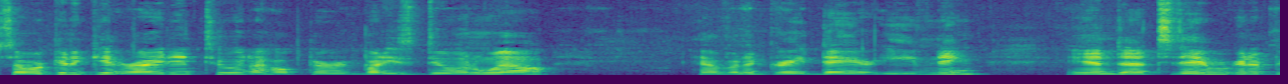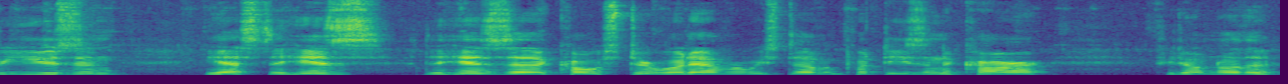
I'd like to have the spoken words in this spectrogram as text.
So we're going to get right into it. I hope everybody's doing well, having a great day or evening. And uh, today we're going to be using, yes, the his the his uh, coaster, whatever. We still haven't put these in the car. If you don't know the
